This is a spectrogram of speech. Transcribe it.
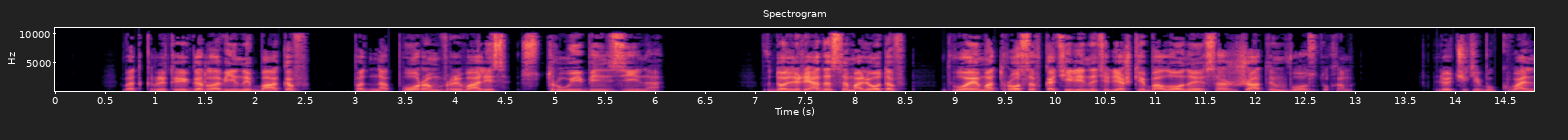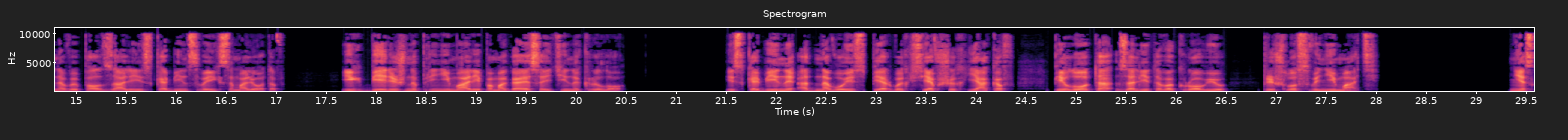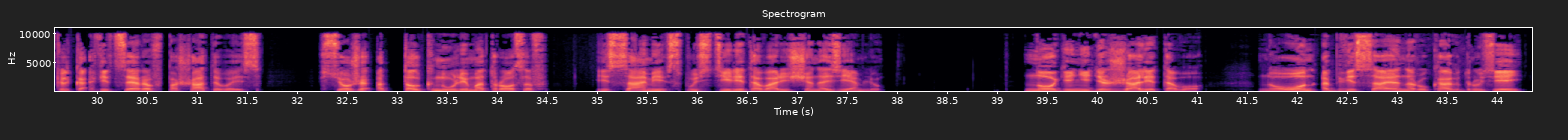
В открытые горловины баков под напором врывались струи бензина. Вдоль ряда самолетов двое матросов катили на тележке баллоны со сжатым воздухом. Летчики буквально выползали из кабин своих самолетов. Их бережно принимали, помогая сойти на крыло. Из кабины одного из первых севших яков пилота, залитого кровью, пришлось вынимать. Несколько офицеров, пошатываясь, все же оттолкнули матросов и сами спустили товарища на землю. Ноги не держали того, но он, обвисая на руках друзей,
